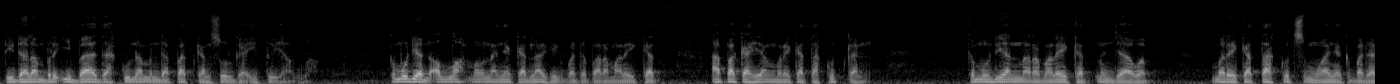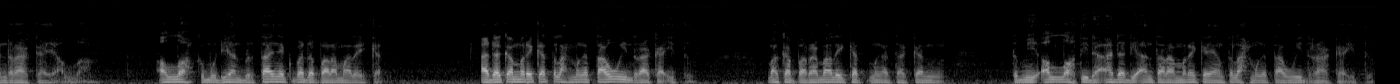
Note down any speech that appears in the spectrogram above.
di dalam beribadah guna mendapatkan surga itu ya Allah. Kemudian Allah menanyakan lagi kepada para malaikat, apakah yang mereka takutkan? Kemudian para malaikat menjawab, mereka takut semuanya kepada neraka ya Allah. Allah kemudian bertanya kepada para malaikat, adakah mereka telah mengetahui neraka itu? Maka para malaikat mengatakan, demi Allah tidak ada di antara mereka yang telah mengetahui neraka itu.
